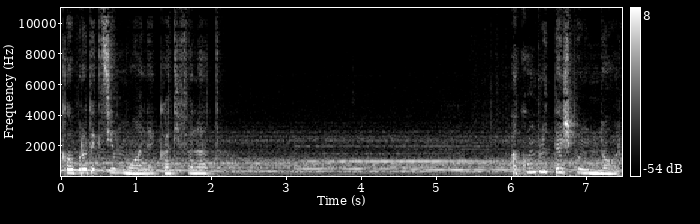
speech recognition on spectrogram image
ca o protecție moale, catifelată. Acum plutești pe un nor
